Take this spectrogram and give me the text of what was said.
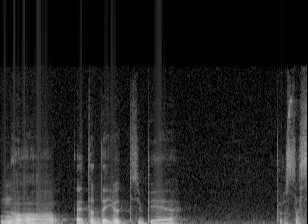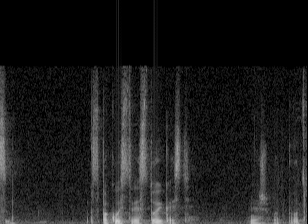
но это дает тебе просто спокойствие, стойкость. Понимаешь? Вот, вот,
